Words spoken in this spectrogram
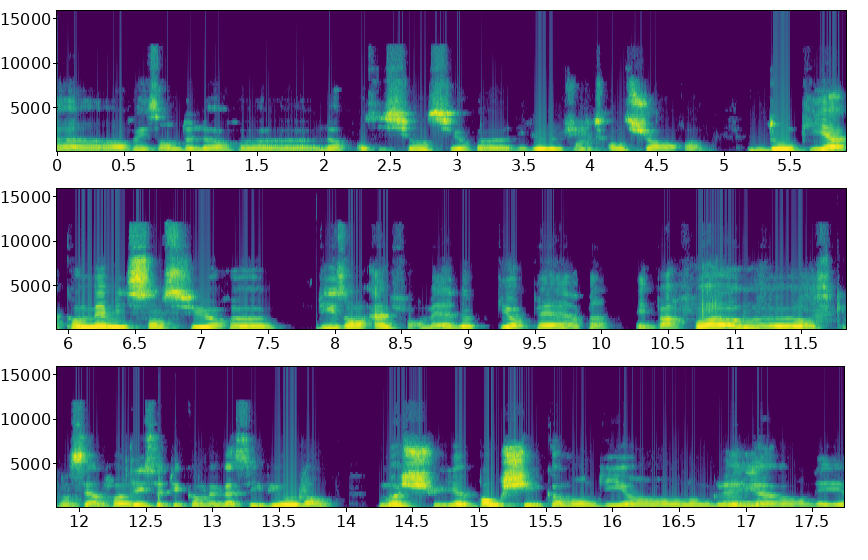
en raison de leur, euh, position sur euh, l'idéologie transgenre. Donc il y a quand même une censure, disons, informelle qui opère. Et parfois, en ce qui concerne Holly, c'était quand même assez violent. Moi, je suis bauchi, comme on dit en, anglais. on est,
